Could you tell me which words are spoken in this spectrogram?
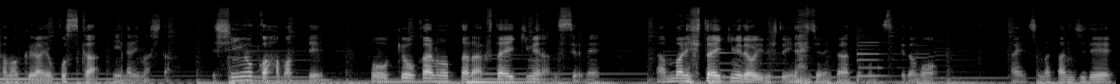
鎌倉横須賀になりました。で新横浜って東京から乗ったら2駅目なんですよね。あんまり2駅目で降りる人いないんじゃないかなと思うんですけども、はい、そんな感じで、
